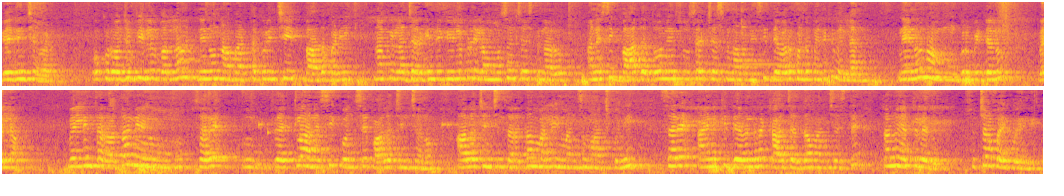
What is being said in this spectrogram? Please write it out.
వేధించేవాడు. ఒక రోజు వీళ్ళ వల్ల నేను నా భర్త గురించి బాధపడి నాకు ఇలా జరిగింది వీళ్ళు కూడా ఇలా మోసం చేస్తున్నారు అనేసి బాధతో నేను సూసైడ్ చేసుకున్నాం అనేసి దేవరకొండ మీదకి వెళ్ళాను. నేను నా ముగ్గురు బిడ్డలు వెళ్ళాం. వెళ్ళిన తర్వాత నేను సరే ఎట్లా అనేసి కొంచెంసేపు ఆలోచించాను. ఆలోచించిన తర్వాత మళ్ళీ మనసు మార్చుకొని సరే ఆయనకి దేవేంద్ర కాల్ చేద్దామని చేస్తే తను ఎత్తలేదు. స్విచ్ ఆఫ్ అయిపోయింది.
